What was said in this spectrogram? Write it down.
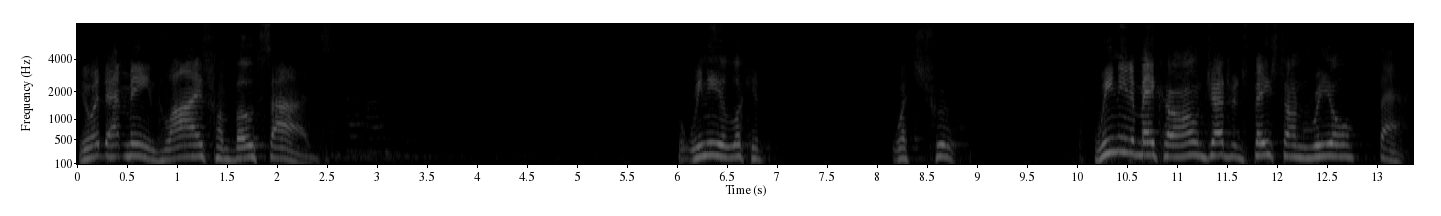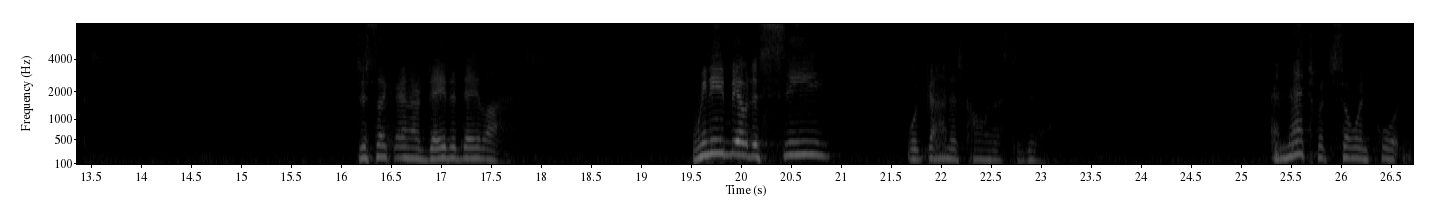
You know what that means? Lies from both sides. But we need to look at what's true. We need to make our own judgments based on real facts. Just like in our day to day lives. We need to be able to see what God is calling us to do. And that's what's so important.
